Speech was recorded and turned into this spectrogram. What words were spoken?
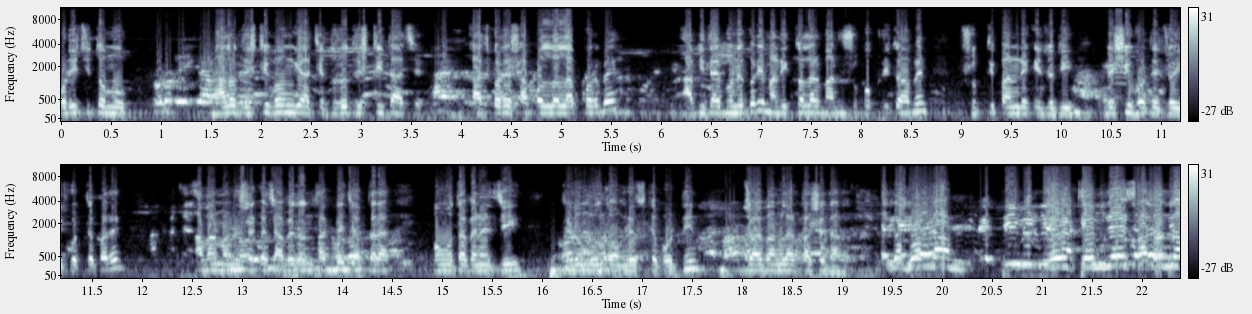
পরিচিত মুখ। ভালো দৃষ্টিভঙ্গি আছে, দূরদৃষ্টিতা আছে। কাজ করে সাফল্য লাভ করবে। আমি তাই মনে করি মানিকতলার মানুষ উপকৃত হবেন। সুপ্তি পাণ্ডেকে যদি বেশি ভোটে জয়ী করতে পারেন, আমার মানুষের কাছে আবেদন থাকবে যে আপনারা মমতা ব্যানার্জি তৃণমূল কংগ্রেসকে ভোট দিন জয় বাংলার পাশে দাঁড়ান। বললাম এই কেন্দ্রে সাধনদা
